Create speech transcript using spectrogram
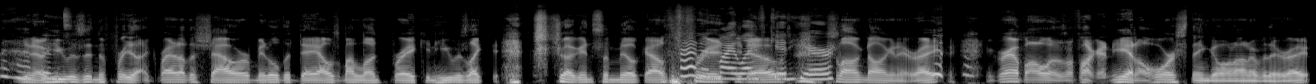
you know he was in the free like right out of the shower, middle of the day. I was my lunch break, and he was like chugging some milk out of the How fridge. did my you life know, get here? Schlong donging it, right? and Grandpa was a fucking he had a horse thing going on over there, right?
